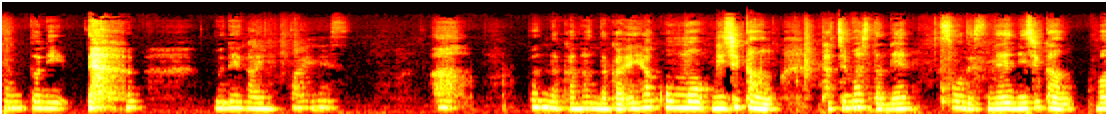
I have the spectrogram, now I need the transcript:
本当に 胸がいっぱいです。あ、なんだかなんだかエアコンも2時間経ちましたね。そうですね。2時間回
